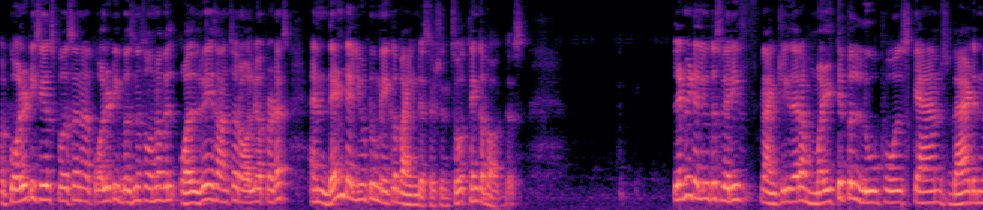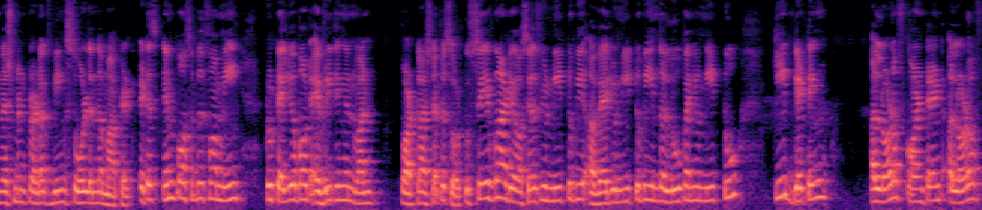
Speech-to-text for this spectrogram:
A quality salesperson, a quality business owner will always answer all your products and then tell you to make a buying decision. So think about this let me tell you this very frankly there are multiple loopholes scams bad investment products being sold in the market it is impossible for me to tell you about everything in one podcast episode to safeguard yourself you need to be aware you need to be in the loop and you need to keep getting a lot of content a lot of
